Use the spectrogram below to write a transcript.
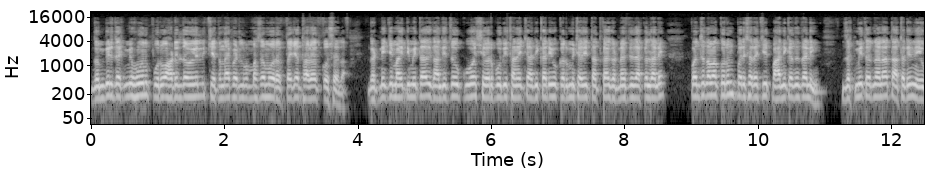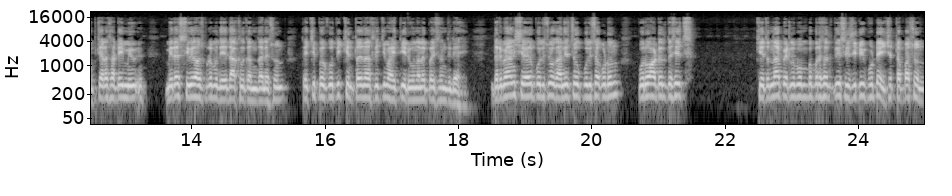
गंभीर जखमी होऊन पूर्व हॉटेलजवळील चेतना पेट्रोल पंपासमोर रक्ताच्या थाळ्यात कोसळला. घटनेची माहिती मिळताच गांधी चौक व शहर पोलीस ठाण्याचे अधिकारी व कर्मचारी तत्काळ घटनास्थळी दाखल झाले. पंचनामा करून परिसराची पाहणी करण्यात आली. जखमी तरुणाला तातडीने उपचारासाठी मि मिरज सिव्हिल हॉस्पिटलमध्ये दाखल करण्यात आले असून त्याची प्रकृती चिंताजनक असल्याची माहिती रुग्णालय प्रशासन दिली आहे. दरम्यान शहर पोलीस व गांधी चौक पोलिसांकडून पूर्व हॉटेल तसेच चेतना पेट्रोल पंप परिसरातील सीसीटीव्ही फुटेज तपासून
